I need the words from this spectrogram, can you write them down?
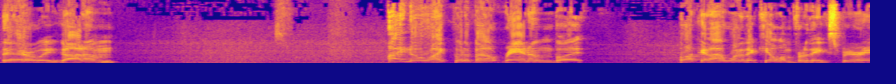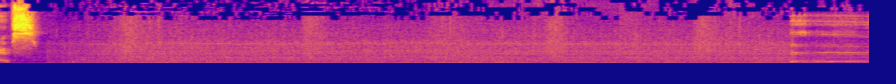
There, we got him. I know I could have outran him, but fuck it, I wanted to kill him for the experience.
